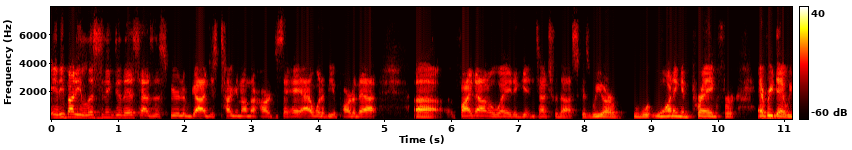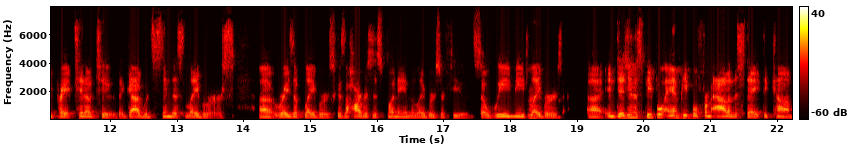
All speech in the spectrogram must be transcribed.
anybody listening to this has the spirit of God just tugging on their heart to say, "Hey, I want to be a part of that," uh, find out a way to get in touch with us because we are w- wanting and praying for every day. We pray at 1002 that God would send us laborers, uh, raise up laborers because the harvest is plenty and the laborers are few. And so we need laborers, uh, indigenous people and people from out of the state to come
